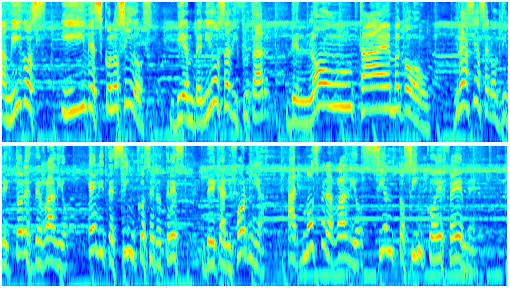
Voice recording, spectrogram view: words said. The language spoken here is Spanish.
Amigos y desconocidos, bienvenidos a disfrutar de Long Time Ago. Gracias a los directores de radio Elite 503 de California, Atmósfera Radio 105 FM,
